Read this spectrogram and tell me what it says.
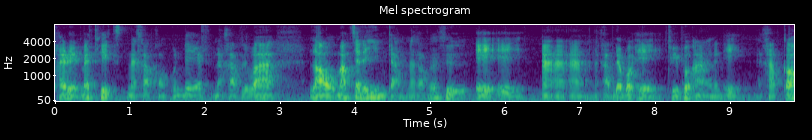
pirate matrix นะครับของคุณเดฟนะครับหรือว่าเรามักจะได้ยินกันนะครับก็คือ AA RRR นะครับ double A triple R นั่นเองนะครับก็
